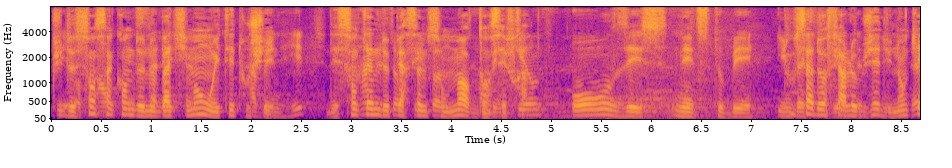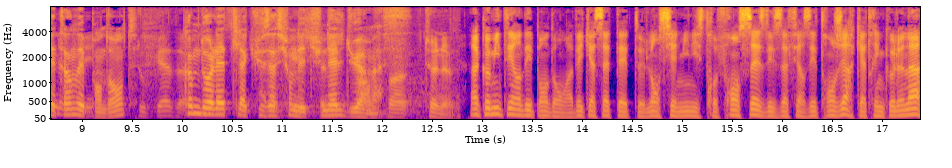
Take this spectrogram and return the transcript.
Plus de 150 de nos bâtiments ont été touchés. Des centaines de personnes sont mortes dans ces frappes. Tout ça doit faire l'objet d'une enquête indépendante, comme doit l'être l'accusation des tunnels du Hamas. Un comité indépendant, avec à sa tête l'ancienne ministre française des Affaires étrangères, Catherine Colonna,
